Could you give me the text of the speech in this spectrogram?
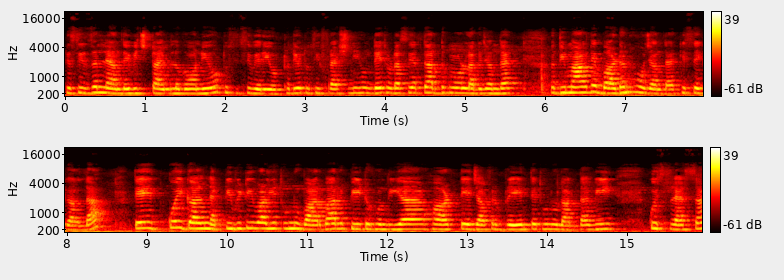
ਡਿਸੀਜਨ ਲੈਣ ਦੇ ਵਿੱਚ ਟਾਈਮ ਲਗਾਉਂਦੇ ਹੋ, ਤੁਸੀਂ ਸਵੇਰੇ ਉੱਠਦੇ ਹੋ, ਤੁਸੀਂ ਫਰੈਸ਼ ਨਹੀਂ ਹੁੰਦੇ, ਤੁਹਾਡਾ ਸਿਰ ਦਰਦ ਹੋਣ ਲੱਗ ਜਾਂਦਾ ਹੈ, ਦਿਮਾਗ ਤੇ ਬਰਡਨ ਹੋ ਜਾਂਦਾ ਹੈ ਕਿਸੇ ਗੱਲ ਦਾ। ਤੇ ਕੋਈ ਗੱਲ ਨੈਗੇਟਿਵਿਟੀ ਵਾਲੀ ਤੁਹਾਨੂੰ ਬਾਰ-ਬਾਰ ਰਿਪੀਟ ਹੁੰਦੀ ਹੈ ਹਾਰਟ ਤੇ ਜਾਂ ਫਿਰ ਬ੍ਰੇਨ ਤੇ ਤੁਹਾਨੂੰ ਲੱਗਦਾ ਵੀ ਕੋਈ ਸਟ੍ਰੈਸ ਆ,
